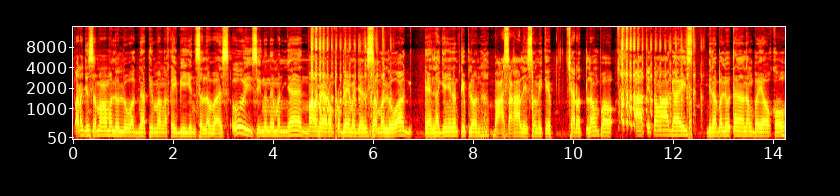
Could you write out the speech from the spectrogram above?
Para dyan sa mga maluluwag natin mga kaibigan sa labas. Uy, sino naman yan? Mga merong problema dyan sa maluwag. Ayan, lagyan nyo ng tiplon. Baka sakali sumikip. Charot lang po. At ito nga guys, binabalutan na ng bayaw ko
